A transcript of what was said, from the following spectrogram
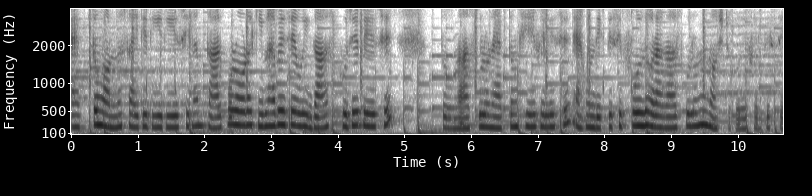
একদম অন্য সাইডে দিয়ে দিয়েছিলাম, তারপর ওরা কীভাবে যে ওই গাছ খুঁজে পেয়েছে, তো গাছগুলো একদম খেয়ে ফেলেছে। এখন দেখতেছি ফুল ধরা গাছগুলো নষ্ট করে ফেলতেছে।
